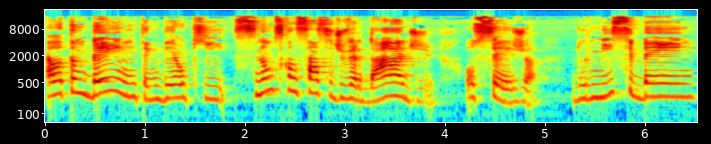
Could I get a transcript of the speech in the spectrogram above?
Ela também entendeu que se não descansasse de verdade, ou seja, dormisse bem,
